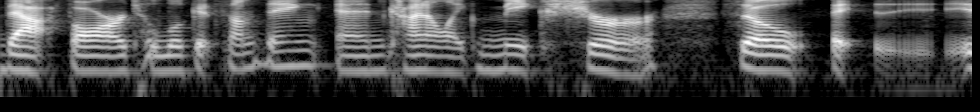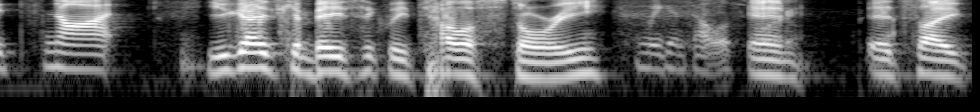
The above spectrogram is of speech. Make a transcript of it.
that far to look at something and kind of like make sure. So it, it's not you guys can basically tell a story we can tell a story. and it's like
